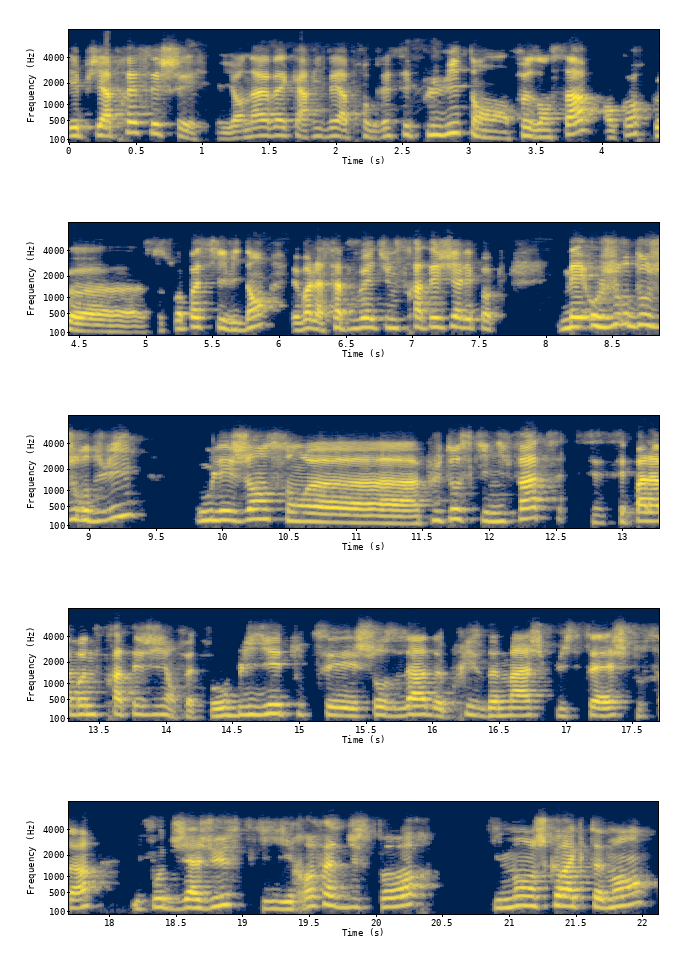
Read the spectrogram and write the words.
et puis après sécher. Il y en avait qui arrivaient à progresser plus vite en faisant ça, encore que euh, ce soit pas si évident. Mais voilà, ça pouvait être une stratégie à l'époque. Mais au jour d'aujourd'hui, où les gens sont euh, plutôt skinny fat, c'est pas la bonne stratégie en fait. Faut oublier toutes ces choses-là de prise de mâche puis sèche, tout ça. Il faut déjà juste qu'ils refassent du sport, qu'ils mangent correctement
